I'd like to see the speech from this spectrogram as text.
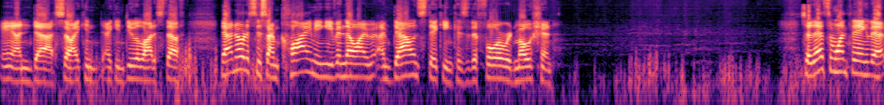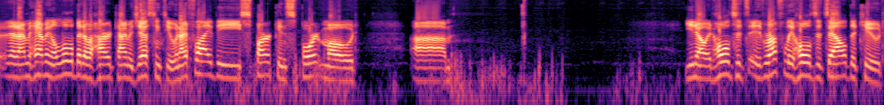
and uh, so I can I can do a lot of stuff. Now notice this: I'm climbing even though I'm I'm down sticking because of the forward motion. So that's the one thing that, that I'm having a little bit of a hard time adjusting to. When I fly the Spark in sport mode, um, you know, it holds its it roughly holds its altitude.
